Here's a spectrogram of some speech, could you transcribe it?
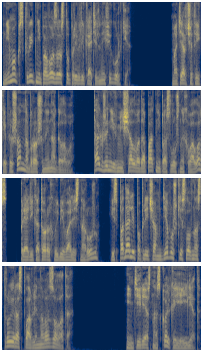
не мог скрыть ни по возрасту привлекательной фигурки. Матерчатый капюшон, наброшенный на голову, также не вмещал водопад непослушных волос, пряди которых выбивались наружу и спадали по плечам девушки, словно струи расплавленного золота. Интересно, сколько ей лет?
